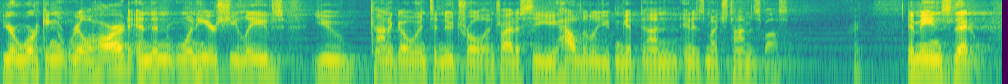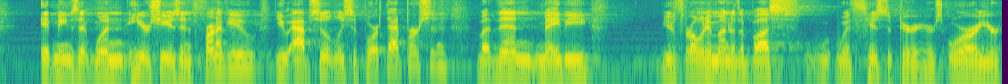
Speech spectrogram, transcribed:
you're working real hard, and then when he or she leaves, you kind of go into neutral and try to see how little you can get done in as much time as possible. Right? It means that it means that when he or she is in front of you, you absolutely support that person, but then maybe you're throwing him under the bus with his superiors, or you're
